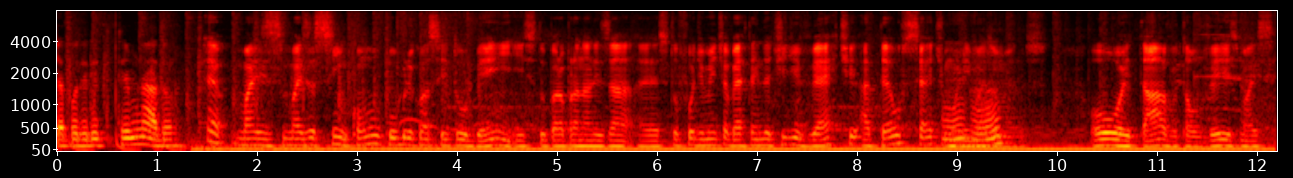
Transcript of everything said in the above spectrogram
já poderia ter terminado. É, mas, mas assim, como o público aceitou bem, e se tu parar pra analisar, é, se tu for de mente aberta, ainda te diverte até o sétimo ali, mais ou Uhum. menos. Ou o oitavo, talvez, mas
